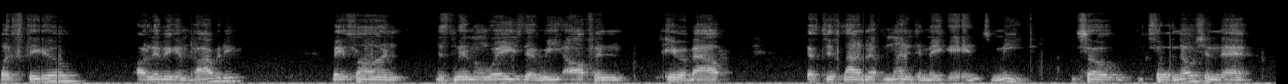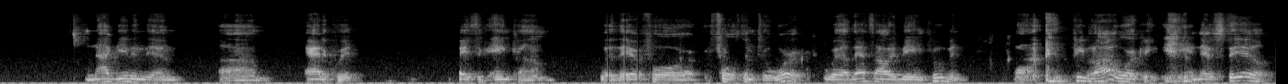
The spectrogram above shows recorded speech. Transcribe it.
but still are living in poverty based on this minimum wage that we often hear about. There's just not enough money to make ends meet. So, so the notion that not giving them um, adequate basic income will therefore force them to work. Well, that's already being proven. Uh, people are working and they're still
